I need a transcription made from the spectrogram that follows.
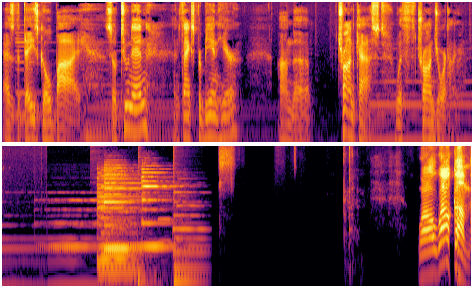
as the days go by. So tune in and thanks for being here on the Troncast with Tron Jordheim. Well, welcome,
